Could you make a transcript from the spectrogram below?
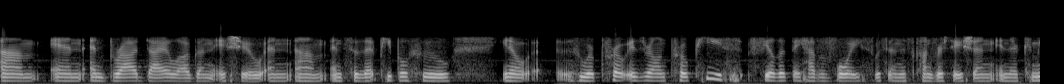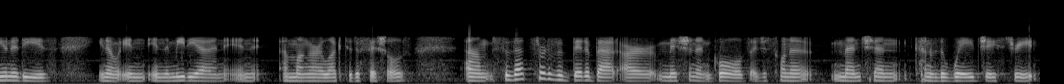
um, and and broad dialogue on the issue, and um, and so that people who you know, who are pro-Israel and pro-peace feel that they have a voice within this conversation in their communities, you know, in, in the media and in among our elected officials. Um, so that's sort of a bit about our mission and goals. I just want to mention kind of the way J Street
